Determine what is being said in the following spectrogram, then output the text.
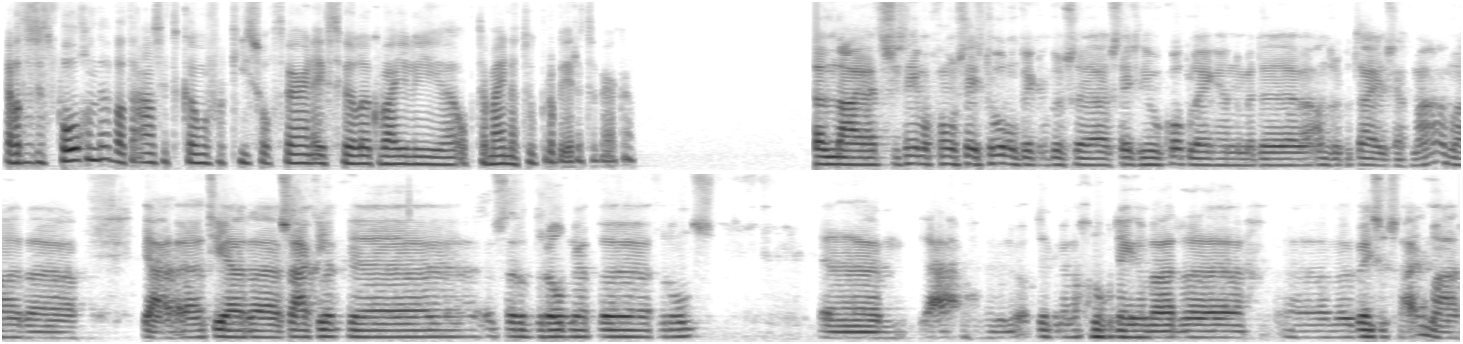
ja, wat is het volgende wat er aan zit te komen voor keysoftware en eventueel ook waar jullie uh, op termijn naartoe proberen te werken? Uh, nou ja, het systeem wordt gewoon steeds doorontwikkeld, dus steeds nieuwe koppelingen met andere partijen, zeg maar. Maar ja, het jaar zakelijk staat op de roadmap voor ons. Ehm, ja, op dit moment nog genoeg dingen waar we bezig zijn, maar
